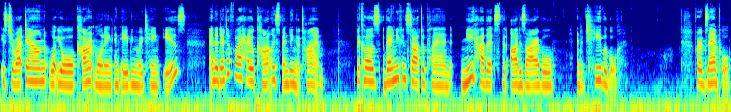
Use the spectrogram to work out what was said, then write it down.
is to write down what your current morning and evening routine is and identify how you're currently spending your time. Because then you can start to plan new habits that are desirable and achievable. For example,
